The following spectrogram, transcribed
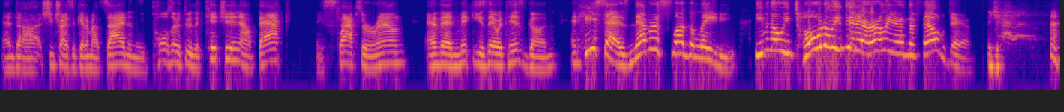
And uh, she tries to get him outside, and he pulls her through the kitchen out back. And he slaps her around, and then Mickey is there with his gun, and he says, "Never slug a lady," even though he totally did it earlier in the film. Dan, Yeah. and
